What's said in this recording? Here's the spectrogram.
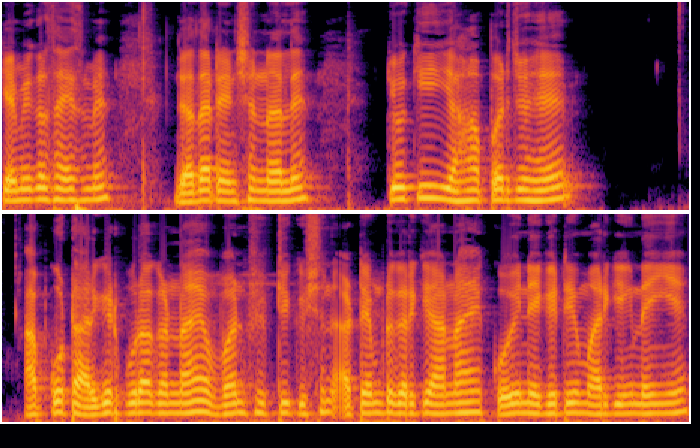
केमिकल साइंस में ज़्यादा टेंशन ना ले, क्योंकि यहाँ पर जो है आपको टारगेट पूरा करना है 150 क्वेश्चन अटेम्प्ट करके आना है, कोई नेगेटिव मार्किंग नहीं है,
